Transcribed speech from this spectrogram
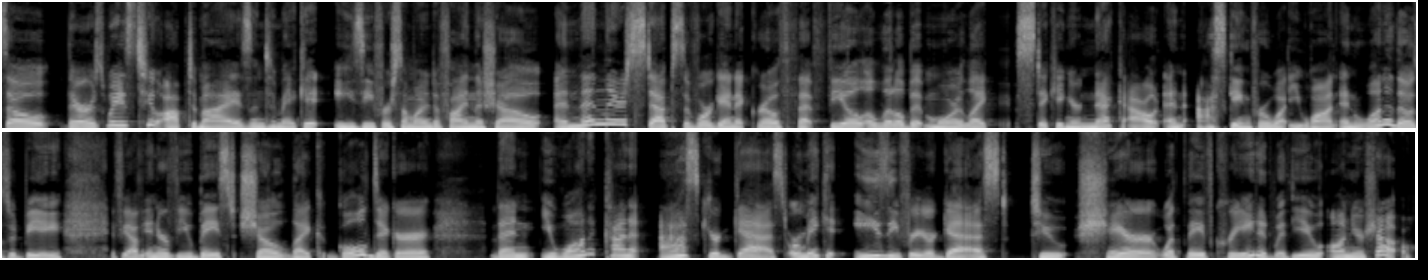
So there's ways to optimize and to make it easy for someone to find the show. And then there's steps of organic growth that feel a little bit more like sticking your neck out and asking for what you want. And one of those would be if you have interview based show like Goal Digger, then you want to kind of ask your guest or make it easy for your guest to share what they've created with you on your show.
